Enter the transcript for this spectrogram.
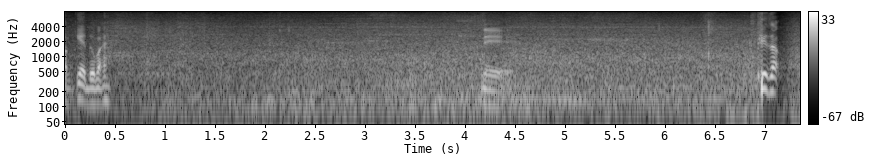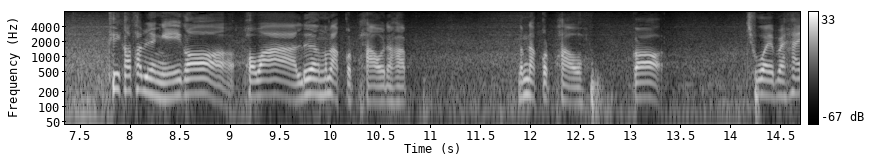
สังเกตดูไหมนี่ที่จะที่เขาทำอย่างนี้ก็เพราะว่าเรื่องน้ำหนักกดเพลานะครับ น้ำหนักกดเพลาก็ช่วยไม่ให้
